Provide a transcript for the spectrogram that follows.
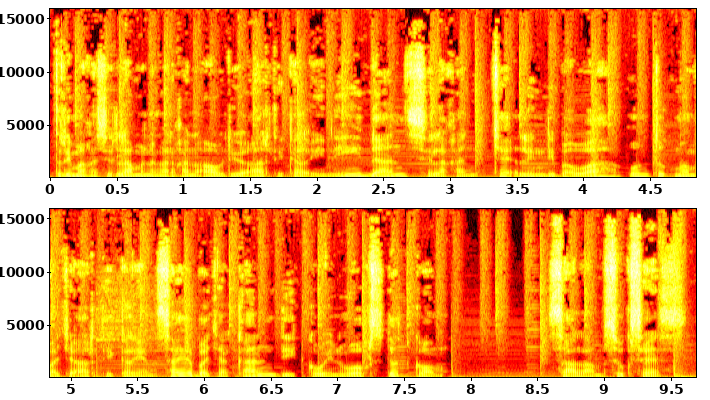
Terima kasih telah mendengarkan audio artikel ini dan silakan cek link di bawah untuk membaca artikel yang saya bacakan di coinworks.com. Salam sukses.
